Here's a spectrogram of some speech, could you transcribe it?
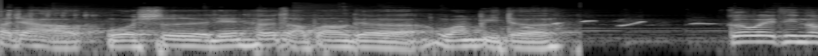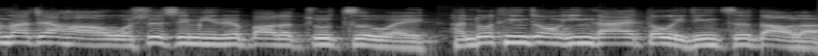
大家好，我是联合早报的王彼得。各位听众，大家好，我是新民日报的朱志伟。很多听众应该都已经知道了，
